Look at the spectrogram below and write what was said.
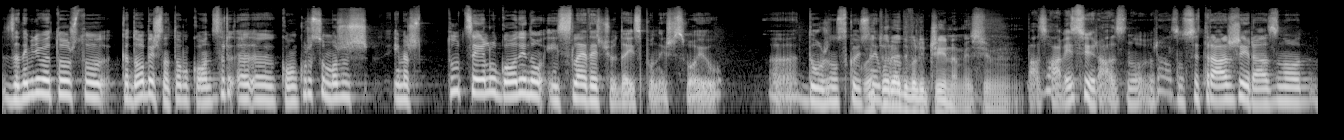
zanimljivo je to što kad dobiješ na tom koncert, uh, konkursu možeš, imaš tu celu godinu i sledeću da ispuniš svoju dužnost koju Koji si je to red veličina, mislim? Pa zavisi, razno, razno se traži, razno...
